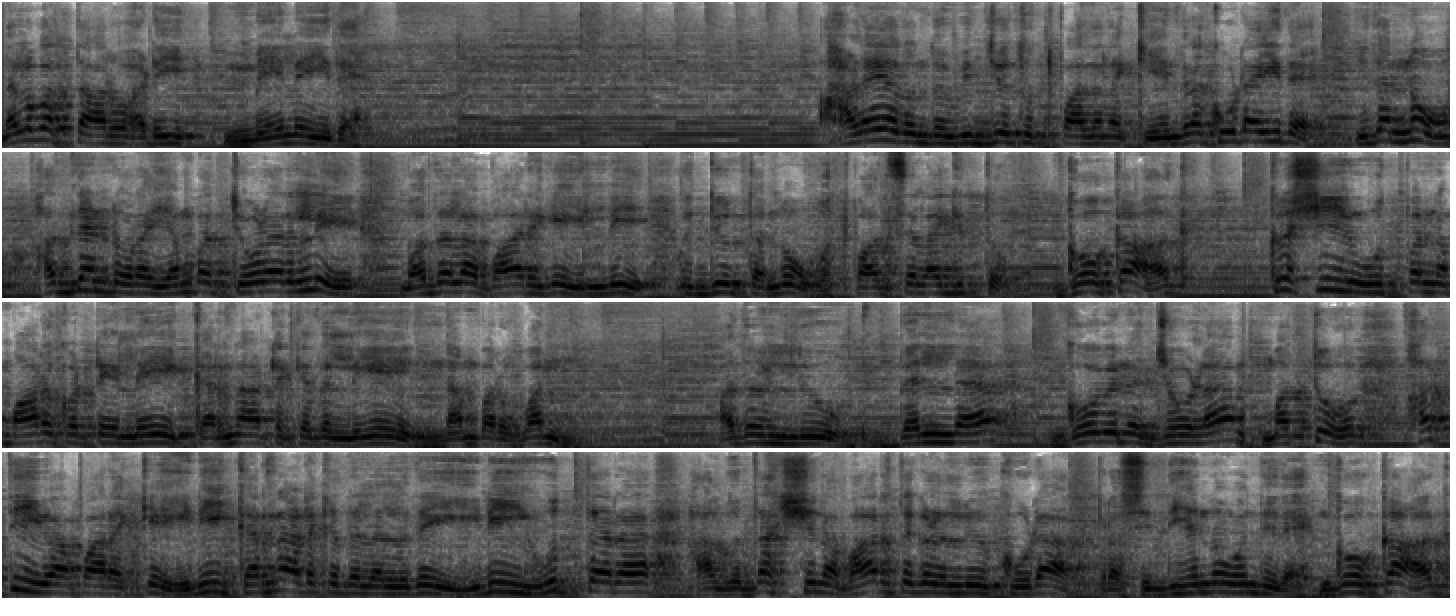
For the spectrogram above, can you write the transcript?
ನಲವತ್ತಾರು ಅಡಿ ಮೇಲೆ ಇದೆ. ಹಳೆಯದೊಂದು ವಿದ್ಯುತ್ ಉತ್ಪಾದನಾ ಕೇಂದ್ರ ಕೂಡ ಇದೆ. ಇದನ್ನು ಹದಿನೆಂಟುನೂರ ಎಂಬತ್ತೇಳರಲ್ಲಿ ಮೊದಲ ಬಾರಿಗೆ ಇಲ್ಲಿ ವಿದ್ಯುತ್ತನ್ನು ಉತ್ಪಾದಿಸಲಾಗಿತ್ತು. ಗೋಕಾಕ್ ಕೃಷಿ ಉತ್ಪನ್ನ ಮಾರುಕಟ್ಟೆಯಲ್ಲಿ ಕರ್ನಾಟಕದಲ್ಲಿಯೇ ನಂಬರ್ ಒನ್ ಅದರಲ್ಲೂ ಬೆಲ್ಲ, ಗೋವಿನ ಜೋಳ ಮತ್ತು ಹತ್ತಿ ವ್ಯಾಪಾರಕ್ಕೆ ಇಡೀ ಕರ್ನಾಟಕದಲ್ಲದೆ ಇಡೀ ಉತ್ತರ ಹಾಗೂ ದಕ್ಷಿಣ ಭಾರತಗಳಲ್ಲಿಯೂ ಕೂಡ ಪ್ರಸಿದ್ಧಿಯನ್ನು ಹೊಂದಿದೆ. ಗೋಕಾಕ್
